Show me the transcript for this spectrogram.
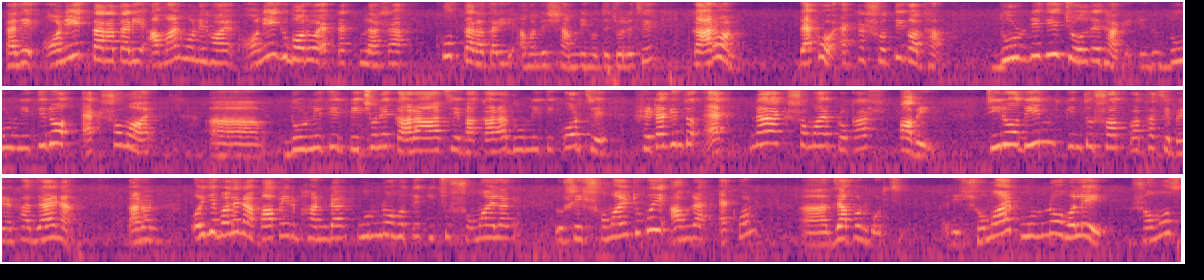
কাজে অনেক তাড়াতাড়ি আমার মনে হয় অনেক বড় একটা খুলাসা খুব তাড়াতাড়ি আমাদের সামনে হতে চলেছে। কারণ দেখো একটা সত্যি কথা দুর্নীতি চলতে থাকে কিন্তু দুর্নীতিরও এক সময় আহ, দুর্নীতির পিছনে কারা আছে বা কারা দুর্নীতি করছে সেটা কিন্তু এক না এক সময় প্রকাশ পাবেই। চিরদিন কিন্তু সব কথা চেপে রাখা যায় না। কারণ ওই যে বলে না, পাপের ভান্ডার পূর্ণ হতে কিছু সময় লাগে। তো সেই সময়টুকুই আমরা এখন যাপন করছি। আর এই সময় পূর্ণ হলে সমস্ত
